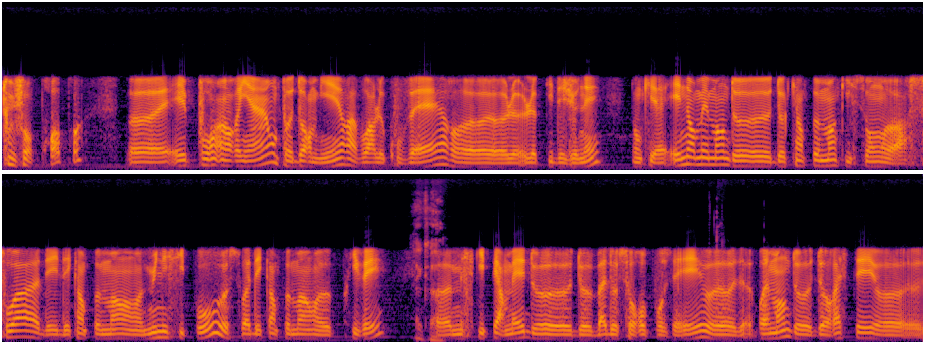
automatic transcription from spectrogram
toujours propres. et pour un rien, on peut dormir, avoir le couvert, le, le petit déjeuner. Donc il y a énormément de, de campements qui sont alors, soit des, des campements municipaux, soit des campements privés. Euh, mais ce qui permet de, de, bah, de se reposer, euh, de- vraiment de, de rester euh,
